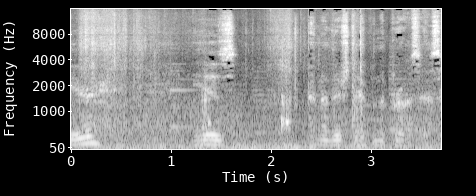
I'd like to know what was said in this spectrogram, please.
Here is another step in the process.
